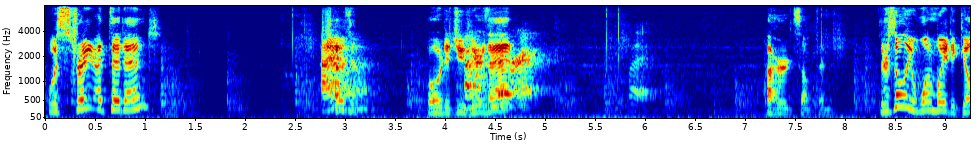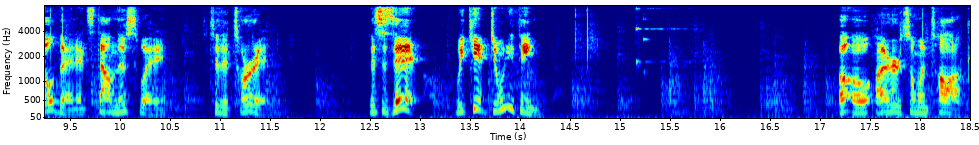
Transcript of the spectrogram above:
Was straight at dead end? I don't was a- know. Oh, did you I hear that? never- What? I heard something. There's only one way to go. Then it's down this way to the turret. This is it. We can't do anything. Uh oh, I heard someone talk.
